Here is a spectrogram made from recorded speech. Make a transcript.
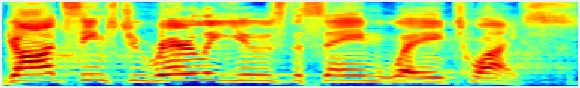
God seems to rarely use the same way twice.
